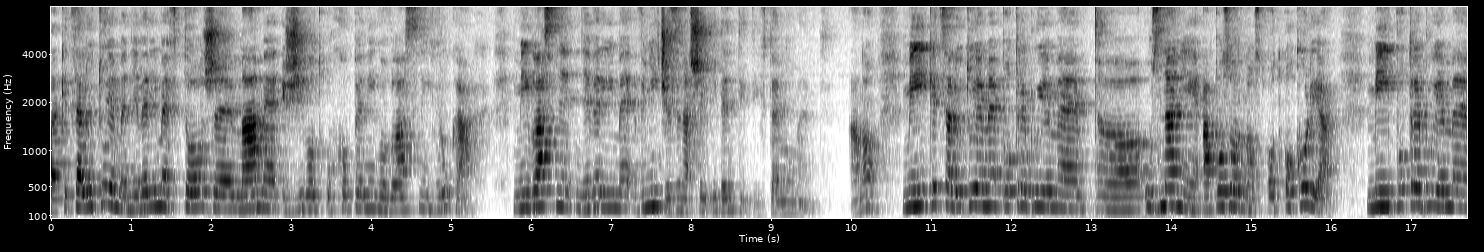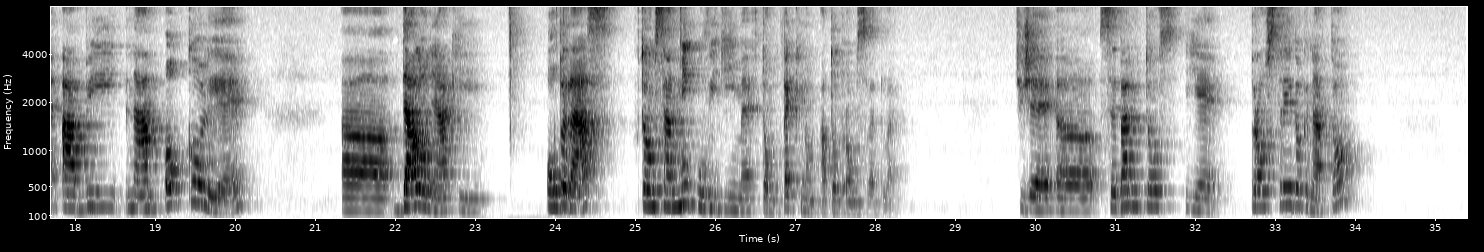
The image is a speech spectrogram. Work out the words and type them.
Keď sa ľutujeme, neveríme v to, že máme život uchopený vo vlastných rukách. My vlastne neveríme v nič z našej identity v ten moment. Áno, my keď sa ľutujeme, potrebujeme uh, uznanie a pozornosť od okolia. My potrebujeme, aby nám okolie uh, dalo nejaký obraz, ktorom sa my uvidíme v tom peknom a dobrom svetle. Čiže uh, sebalutosť je prostriedok na to,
